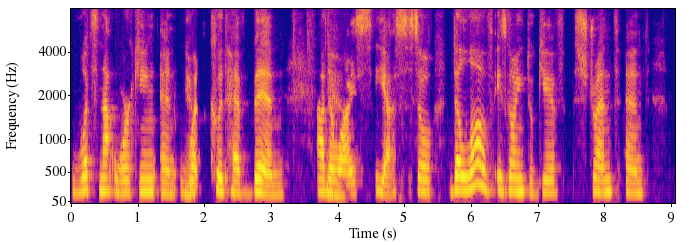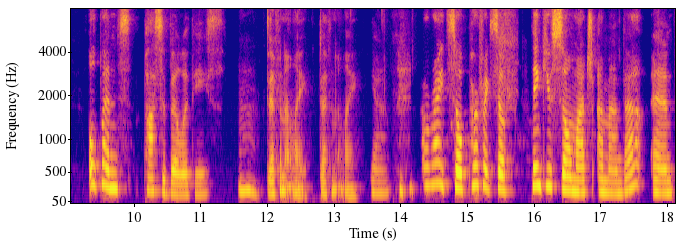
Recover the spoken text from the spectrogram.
what's not working and Yeah. what could have been. Otherwise, yes. So the love is going to give strength and opens possibilities. Mm, definitely definitely Yeah. All right. So perfect. So thank you so much, Amanda. And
